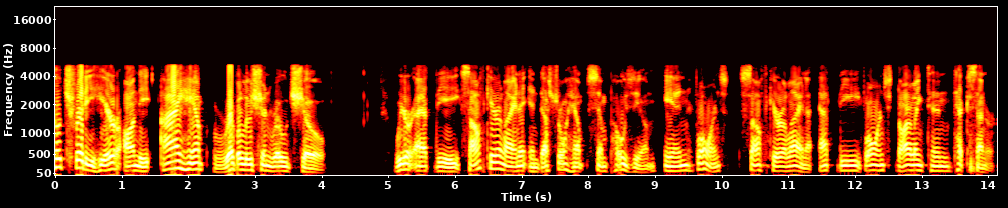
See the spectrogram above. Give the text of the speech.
Coach Freddie here on the iHemp Revolution Road Show. We're at the South Carolina Industrial Hemp Symposium in Florence, South Carolina, at the Florence Darlington Tech Center,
